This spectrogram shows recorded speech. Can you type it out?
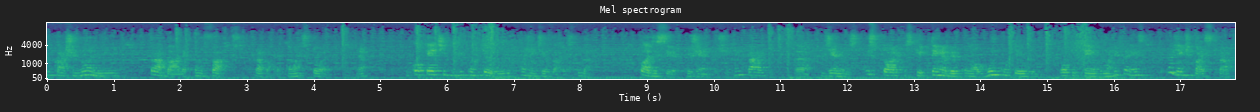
o Kashi no anime trabalha com fatos, trabalha com a história. Né? E qualquer tipo de conteúdo a gente vai estudar. Pode ser os gêneros de hentai, uh, gêneros históricos que tem a ver com algum conteúdo ou que tem alguma referência, a gente vai citar,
